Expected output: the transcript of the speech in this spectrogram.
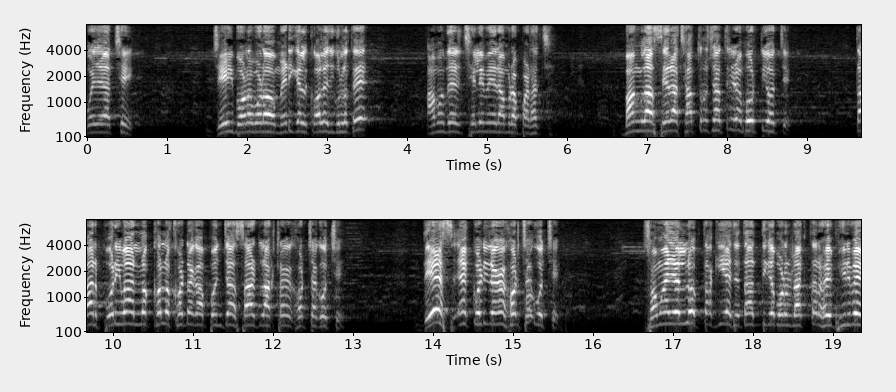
বোঝা যাচ্ছে যেই বড় বড় মেডিকেল কলেজগুলোতে আমাদের ছেলে মেয়েরা আমরা পাঠাচ্ছি। বাংলা সেরা ছাত্রছাত্রীরা ভর্তি হচ্ছে। তার পরিবার লক্ষ লক্ষ টাকা, পঞ্চাশ, ষাট লাখ টাকা খরচা করছে। দেশ এক কোটি টাকা খরচা করছে। সমাজের লোক তাকিয়ে আছে, তার দিকে বড় ডাক্তার হয়ে ফিরবে।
